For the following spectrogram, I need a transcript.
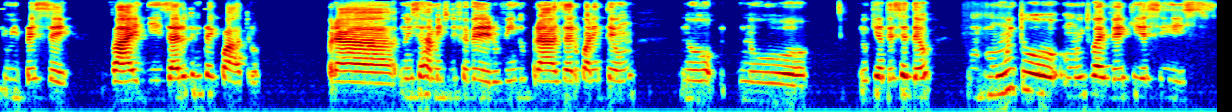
que o IPC vai de 0,34 para no encerramento de fevereiro, vindo para 0,41 no, no, no que antecedeu. Muito, muito vai ver que esses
